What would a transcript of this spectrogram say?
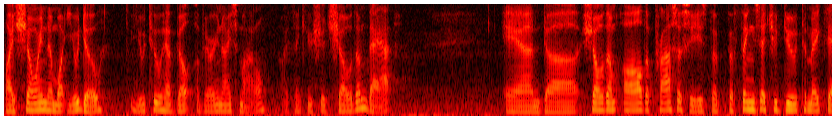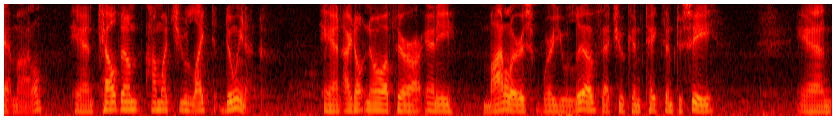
By showing them what you do, you two have built a very nice model. I think you should show them that and uh, show them all the processes, the, the things that you do to make that model. and tell them how much you liked doing it. And I don't know if there are any modelers where you live that you can take them to see. And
